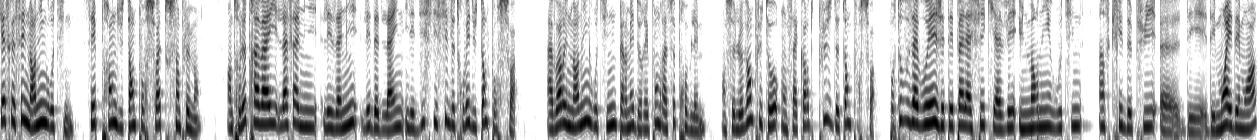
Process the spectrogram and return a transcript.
Qu'est-ce que c'est une morning routine? C'est prendre du temps pour soi tout simplement. Entre le travail, la famille, les amis, les deadlines, il est difficile de trouver du temps pour soi. Avoir une morning routine permet de répondre à ce problème. En se levant plus tôt, on s'accorde plus de temps pour soi. Pour tout vous avouer, j'étais pas la fille qui avait une morning routine inscrite depuis euh, des, mois et des mois.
